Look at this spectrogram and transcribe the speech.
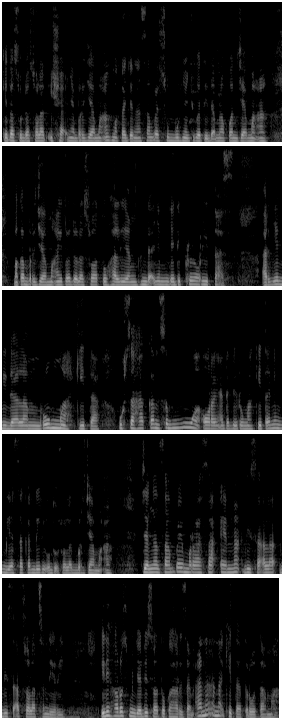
kita sudah sholat isyaknya berjamaah maka jangan sampai subuhnya juga tidak melakukan jamaah. Maka berjamaah itu adalah suatu hal yang hendaknya menjadi prioritas. Artinya di dalam rumah kita usahakan semua orang yang ada di rumah kita ini membiasakan diri untuk sholat berjamaah. Jangan sampai merasa enak di saat di saat sholat sendiri. Ini harus menjadi suatu keharisan anak-anak kita terutama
